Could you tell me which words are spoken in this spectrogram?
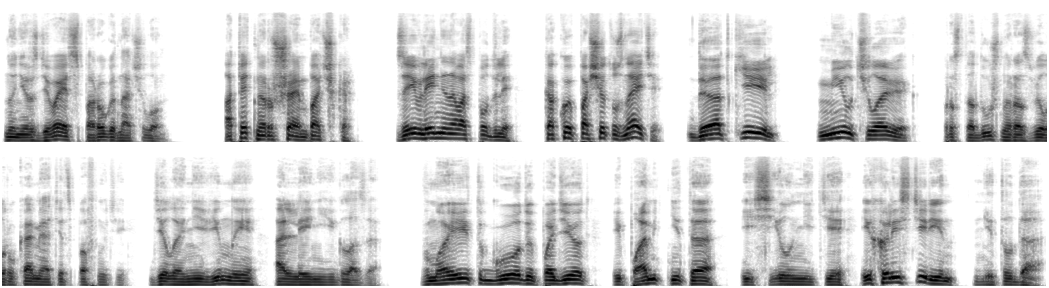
но не раздеваясь, с порога начал он. «Опять нарушаем, батюшка. Заявление на вас подали. Какой по счету знаете?» «Да откель!» «Мил человек», – простодушно развел руками отец Пафнутий, делая невинные оленьи глаза. «В мои-то годы пойдет и память не та, и сил не те, и холестерин не туда.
